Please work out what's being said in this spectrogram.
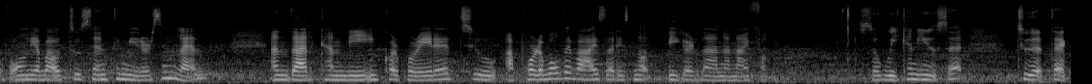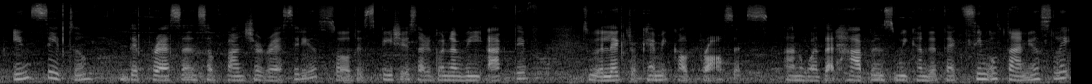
of only about two centimeters in length and that can be incorporated to a portable device that is not bigger than an iPhone. So we can use it to detect in situ the presence of gunshot residues. So the species are going to be active to electrochemical process. And when that happens, we can detect simultaneously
